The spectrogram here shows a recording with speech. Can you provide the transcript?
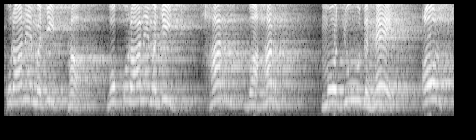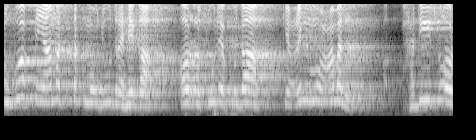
قرآن مجید تھا۔ وہ قرآن مجید ہر و حرف موجود ہے اور صبح قیامت تک موجود رہے گا۔ اور رسول خدا کے علم و عمل حدیث اور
